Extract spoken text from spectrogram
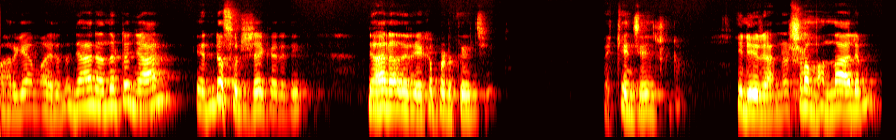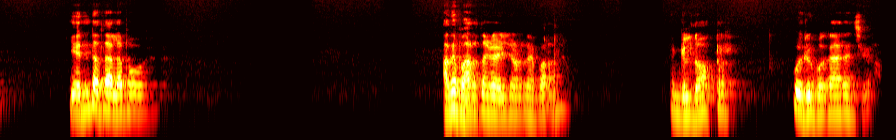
അറിയാമായിരുന്നു. ഞാൻ എന്നിട്ട് ഞാൻ എന്റെ സുരക്ഷയെ കരുതി ഞാനത് രേഖപ്പെടുത്തുകയും ചെയ്തു. വയ്ക്കുകയും ചെയ്തിട്ടുണ്ട്. ഇനി ഒരു അന്വേഷണം വന്നാലും എന്റെ തല പോകരുത്. അത് പറഞ്ഞു കഴിഞ്ഞ ഉടനെ പറഞ്ഞു. എങ്കിൽ ഡോക്ടർ ഒരു ഉപകാരം ചെയ്യണം.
